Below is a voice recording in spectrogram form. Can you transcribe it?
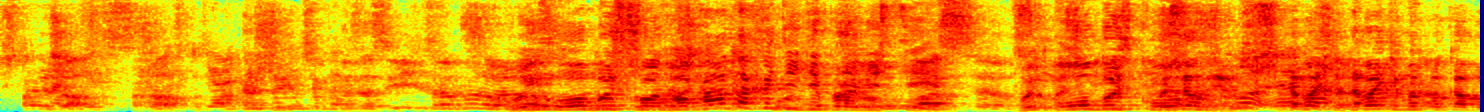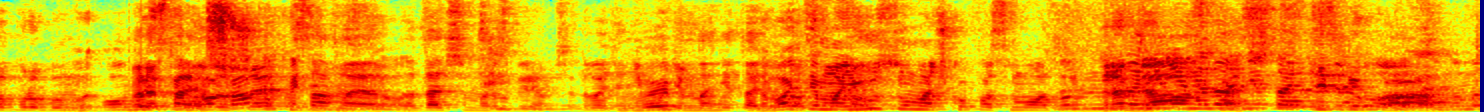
Что Пожалуйста, написано? пожалуйста, Я не буду покажите, мы засвидетельствуем, что Вы вас- обыск у адвоката хотите провести? Э, Вы обыск у... есть Что Давайте, давайте мы пока попробуем обыск переслать адвоката это хотите самое, сделать? а дальше мы разберемся. Давайте не Вы- будем нагнетать. Давайте мою сумочку посмотрим. Ну, ситуацию. Степюка. Ну, мы-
